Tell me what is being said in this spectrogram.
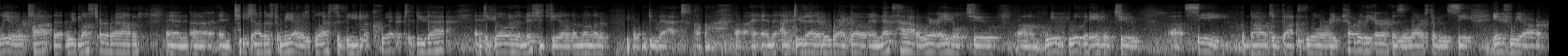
believe that we're taught that we must turn around and uh, and teach others. For me, I was blessed to be equipped to do that and to go into the mission field among other people and do that. Um, uh, and I do that everywhere I go, and that's how we're able to um, we will be able to uh, see the knowledge of God's glory cover the earth as the waters cover the sea if we are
